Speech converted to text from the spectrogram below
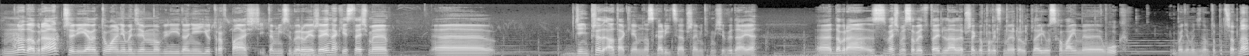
No dobra, czyli ewentualnie będziemy mogli do niej jutro wpaść i to mi sugeruje, że jednak jesteśmy e, dzień przed atakiem na skalicę, przynajmniej tak mi się wydaje. E, dobra, weźmy sobie tutaj dla lepszego powiedzmy roleplayu, schowajmy łuk, bo nie będzie nam to potrzebne.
